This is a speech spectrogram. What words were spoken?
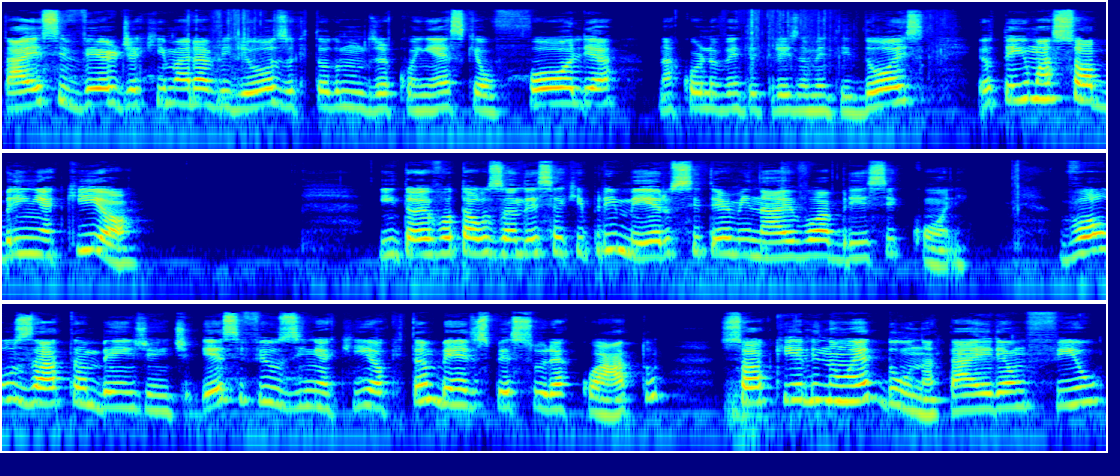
tá? Esse verde aqui maravilhoso, que todo mundo já conhece, que é o Folha, na cor 93, 92. Eu tenho uma sobrinha aqui, ó. Então, eu vou estar tá usando esse aqui primeiro, se terminar, eu vou abrir esse cone. Vou usar também, gente, esse fiozinho aqui, ó, que também é de espessura 4, só que ele não é Duna, tá? Ele é um fio...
